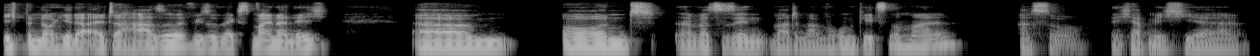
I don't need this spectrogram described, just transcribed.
Ich bin noch hier der alte Hase, wieso wächst meiner nicht? Ähm, und einfach zu sehen, warte mal, worum geht es nochmal? Ach so, ich habe mich hier,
